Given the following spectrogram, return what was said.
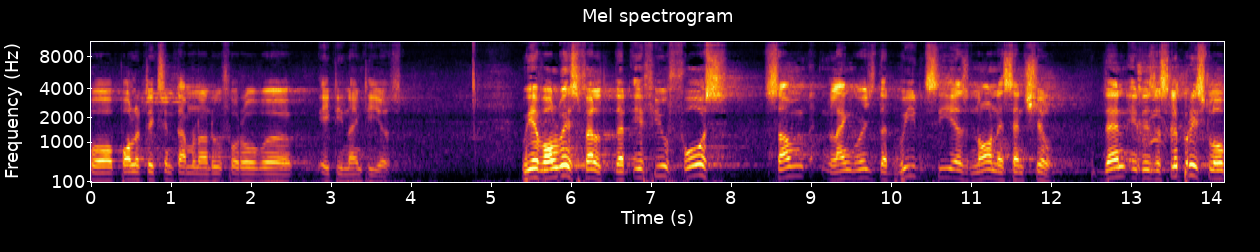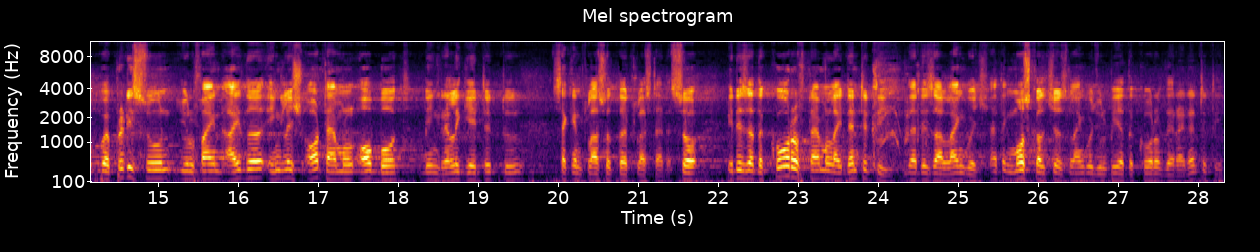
for politics in Tamil Nadu for over 80, 90 years. We have always felt that if you force some language that we see as non essential, then it is a slippery slope where pretty soon you'll find either English or Tamil or both being relegated to second class or third class status. So it is at the core of Tamil identity that is our language. I think most cultures, language will be at the core of their identity.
